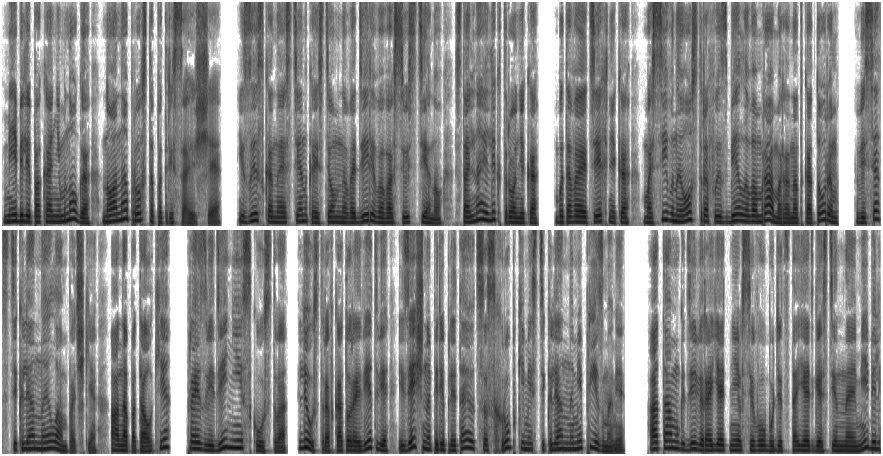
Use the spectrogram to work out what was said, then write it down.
Мебели пока немного, но она просто потрясающая. Изысканная стенка из темного дерева во всю стену, стальная электроника, бытовая техника, массивный остров из белого мрамора, над которым висят стеклянные лампочки, а на потолке — произведение искусства, люстра, в которой ветви изящно переплетаются с хрупкими стеклянными призмами, а там, где, вероятнее всего, будет стоять гостиная мебель,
